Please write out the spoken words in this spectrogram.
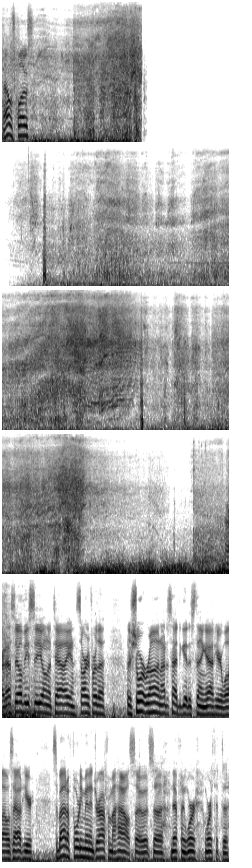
that was close. All right, that's LVC on Italian. Sorry for the, the short run. I just had to get this thing out here while I was out here. It's about a 40 minute drive from my house, so it's uh, definitely worth worth it to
